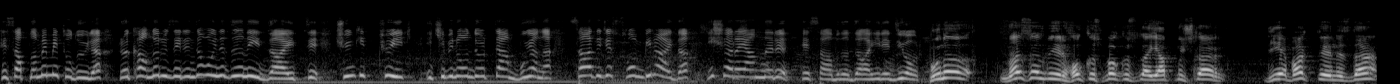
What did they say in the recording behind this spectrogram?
hesaplama metoduyla rakamlar üzerinde oynadığını iddia etti. Çünkü TÜİK 2014'ten bu yana sadece son bir ayda iş arayanları hesabına dahil ediyor. Bunu nasıl bir hokus pokusla yapmışlar diye baktığınızda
